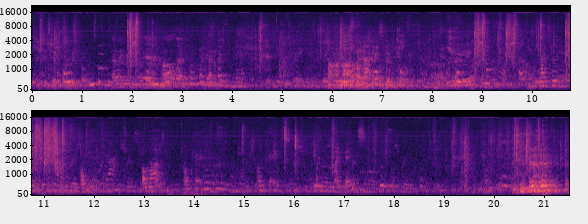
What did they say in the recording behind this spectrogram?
This is just wonderful. Okay. A lot? Okay. Okay. Even my face?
